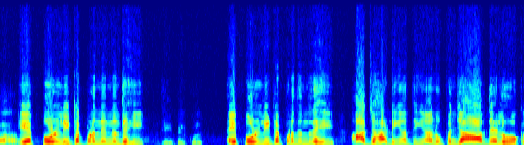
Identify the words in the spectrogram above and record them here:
ਹਾਂ। ਇਹ ਪੁਲ ਨਹੀਂ ਟੱਪਣ ਦਿੰਦੇ ਹੁੰਦੇ ਸੀ। ਜੀ ਬਿਲਕੁਲ। ਇਹ ਪੁਲ ਨਹੀਂ ਟੱਪਣ ਦਿੰਦੇ ਸੀ। ਅੱਜ ਸਾਡੀਆਂ ਧੀਆਂ ਨੂੰ ਪੰਜਾਬ ਦੇ ਲੋਕ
